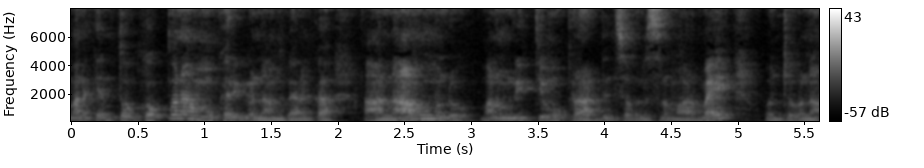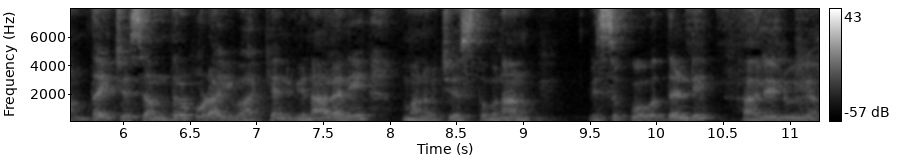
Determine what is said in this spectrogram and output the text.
మనకెంతో గొప్ప నామం కలిగి ఉన్నాం గనక ఆ నామములో మనం నిత్యము ప్రార్థించవలసిన వారమై ఉంటున్నాం. దయచేసి అందరూ కూడా ఈ వాక్యాన్ని వినాలని మనం చేస్తూ ఉన్నాను. విసుక్కోవద్దండి. హాలేలుయా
